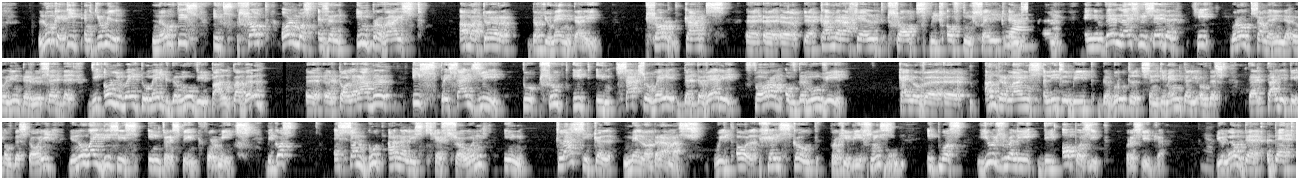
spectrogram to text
Look at it and you will notice it's shot almost as an improvised amateur documentary. shortcuts, uh, uh, uh, camera held shots which often shake yeah. and, and very nicely said that he wrote somewhere in the old interview said that the only way to make the movie palpable, uh, uh, tolerable, is precisely to shoot it in such a way that the very form of the movie kind of uh, uh, undermines a little bit the brutal sentimentality of the totality of the story. You know why this is interesting for me? Because as some good analysts have shown, in classical melodramas with all Hays Code prohibitions, it was usually the opposite procedure. Yeah. You know that that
